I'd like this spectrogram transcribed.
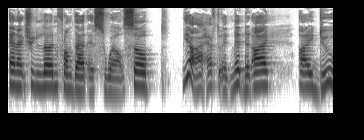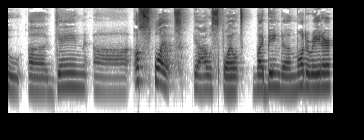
and actually learn from that as well. So yeah, I have to admit that I I do uh, gain uh, or spoiled. Yeah, I was spoiled by being the moderator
